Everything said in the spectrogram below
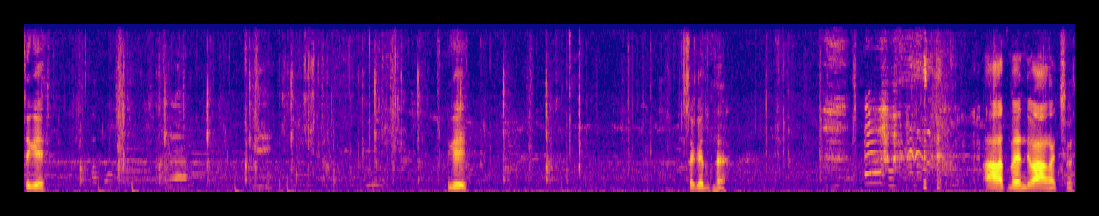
Sige. Sige. Sagad na. Angat ba yun? Di ba angat yun?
